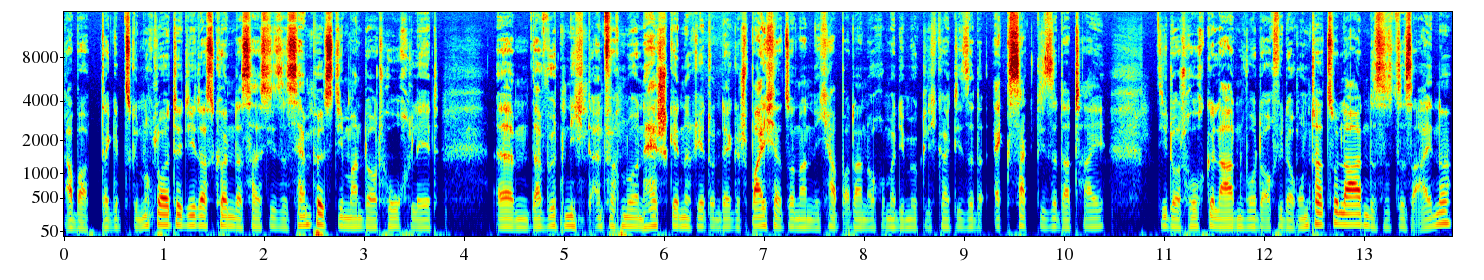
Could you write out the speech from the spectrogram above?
aber da gibt es genug Leute, die das können. Das heißt, diese Samples, die man dort hochlädt, Ähm, da wird nicht einfach nur ein Hash generiert und der gespeichert, sondern ich habe dann auch immer die Möglichkeit, diese exakt diese Datei, die dort hochgeladen wurde, auch wieder runterzuladen. Das ist das eine.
